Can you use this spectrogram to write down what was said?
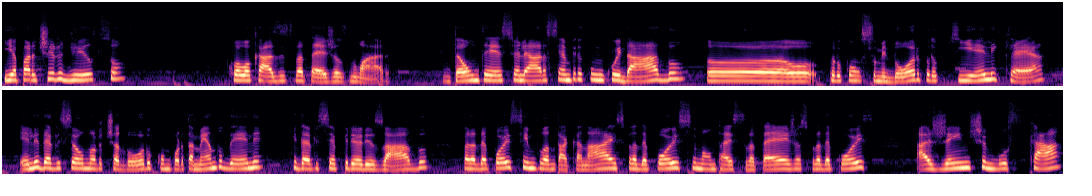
e, a partir disso, colocar as estratégias no ar. Então, ter esse olhar sempre com cuidado uh, para o consumidor, para o que ele quer. Ele deve ser o norteador, o comportamento dele que deve ser priorizado para depois se implantar canais, para depois se montar estratégias, para depois a gente buscar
